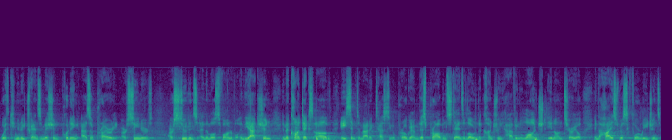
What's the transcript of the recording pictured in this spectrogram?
with community transmission, putting as a priority our seniors, our students and the most vulnerable. In the action, in the context of asymptomatic testing, a program this province stands alone in the country, having launched in Ontario in the highest risk four regions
